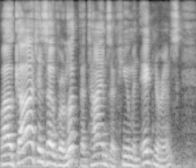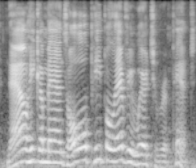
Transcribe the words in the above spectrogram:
While God has overlooked the times of human ignorance, now he commands all people everywhere to repent,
